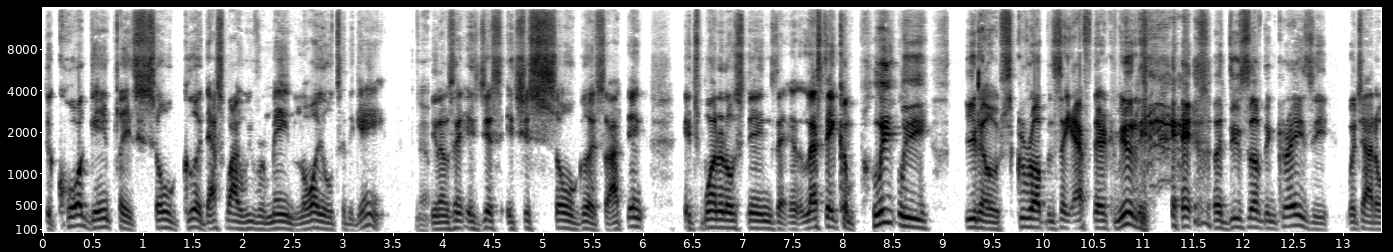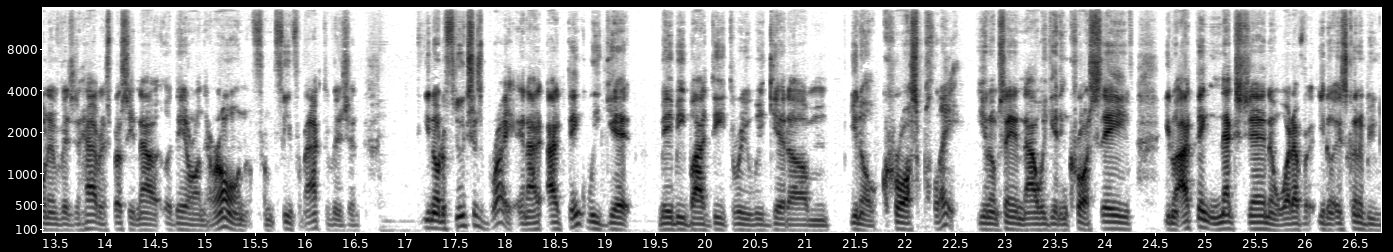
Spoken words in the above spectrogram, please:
the core gameplay is so good. That's why we remain loyal to the game. Yeah. You know what I'm saying? It's just it's just so good. So I think it's one of those things that unless they completely, you know, screw up and say F their community or do something crazy, which I don't envision happening, especially now they are on their own from fee from Activision, you know, the future's bright. And I, I think we get maybe by D3 we get um, you know, cross play. You know what I'm saying? Now we're getting cross save. You know, I think next gen and whatever, you know, it's gonna be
